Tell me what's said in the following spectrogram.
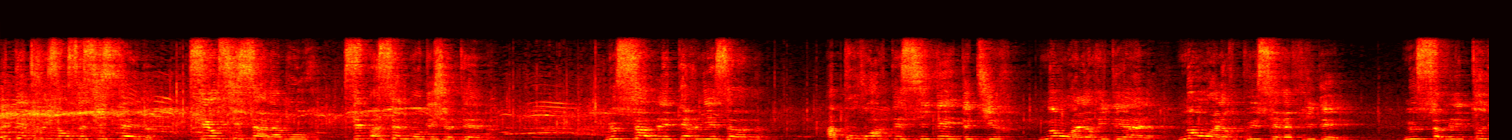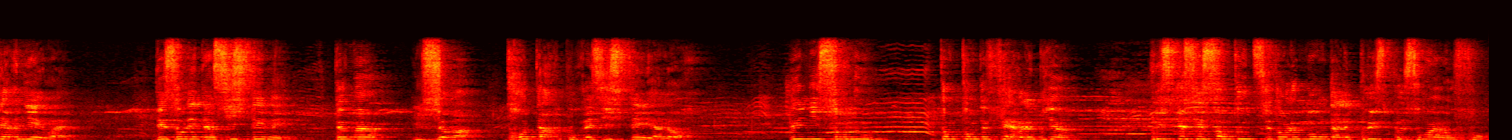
et détruisons ce système. C'est aussi ça l'amour, c'est pas seulement des je t'aime. Nous sommes les derniers hommes à pouvoir décider de dire non à leur idéal, non à leur puce RFID. Nous sommes les tout derniers, ouais. Désolé d'insister, mais demain, il sera trop tard pour résister alors. Unissons-nous, tentons de faire le bien, puisque c'est sans doute ce dont le monde a le plus besoin au fond.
